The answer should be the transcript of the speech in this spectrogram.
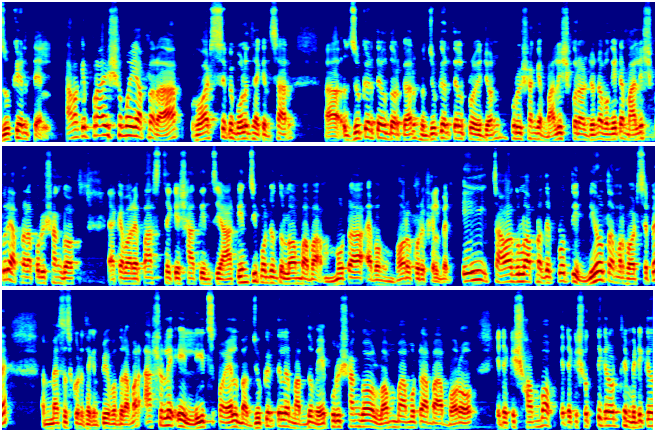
জুকের তেল। আমাকে প্রায় সময় আপনারা হোয়াটসঅ্যাপে বলে থাকেন, স্যার জুকের তেল দরকার, জুকের তেল প্রয়োজন পুরুষাঙ্গে মালিশ করার জন্য। এবং এটা মালিশ করে আপনারা পুরুষাঙ্গ একেবারে পাঁচ থেকে সাত ইঞ্চি, আট ইঞ্চি পর্যন্ত লম্বা বা মোটা এবং বড় করে ফেলবেন। এই চাওয়াগুলো আপনাদের প্রতিনিয়ত আমার হোয়াটসঅ্যাপে মেসেজ করে থাকেন, প্রিয় বন্ধুরা, আমার আসলে এই লিচ অয়েল বা জুকের তেলের মাধ্যমে পুরুষাঙ্গ, লম্বা, মোটা বা বড়, এটা কি সম্ভব? এটা কি সত্যিকার অর্থে মেডিকেল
